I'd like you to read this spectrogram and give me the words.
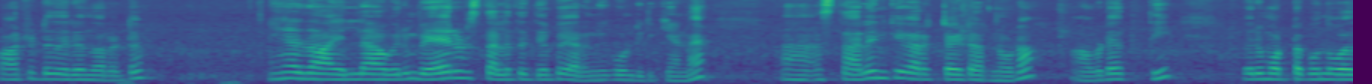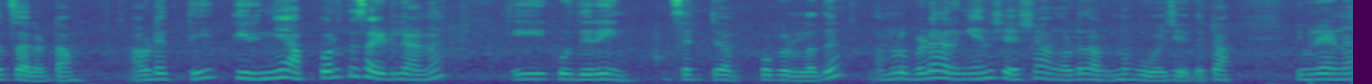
പാട്ടിട്ട് തരുമെന്ന് പറഞ്ഞിട്ട് ഇങ്ങനെ ഇതാ എല്ലാവരും വേറൊരു സ്ഥലത്തെത്തിയപ്പോൾ ഇറങ്ങിക്കൊണ്ടിരിക്കുകയാണ്. സ്ഥലം എനിക്ക് കറക്റ്റായിട്ട് അറിഞ്ഞൂടാ. അവിടെ എത്തി ഒരു മുട്ടക്കുന്ന് പോലത്തെ സ്ഥലം കേട്ടോ. അവിടെ എത്തി തിരിഞ്ഞ് അപ്പുറത്തെ സൈഡിലാണ് ഈ കുതിരയും സെറ്റപ്പ് ഒക്കെ ഉള്ളത്. നമ്മൾ ഇവിടെ ഇറങ്ങിയതിന് ശേഷം അങ്ങോട്ട് നടന്നു പോവുക ചെയ്തു കേട്ടോ. ഇവിടെയാണ്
